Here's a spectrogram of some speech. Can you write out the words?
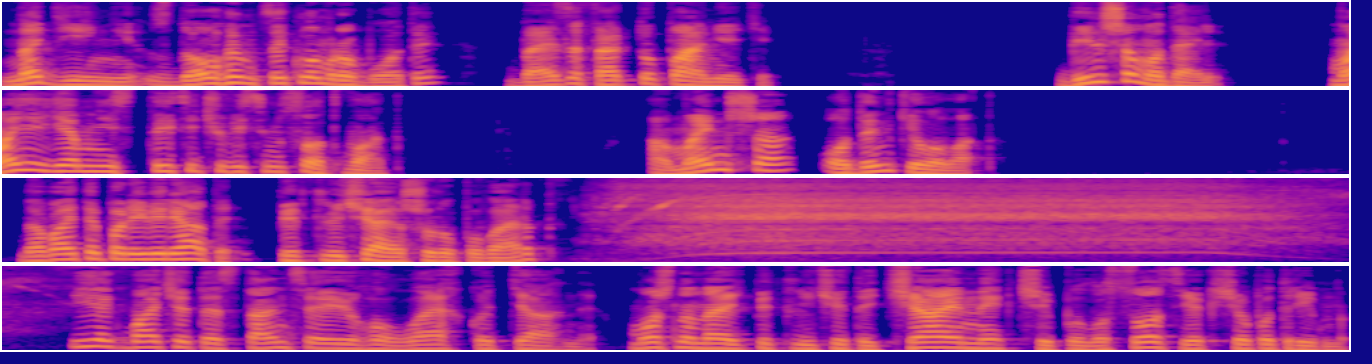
Надійні, з довгим циклом роботи, без ефекту пам'яті. Більша модель має ємність 1800 Вт, а менша 1 кВт. Давайте перевіряти. Підключаю шуруповерт. І як бачите, станція його легко тягне. Можна навіть підключити чайник чи пилосос, якщо потрібно.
